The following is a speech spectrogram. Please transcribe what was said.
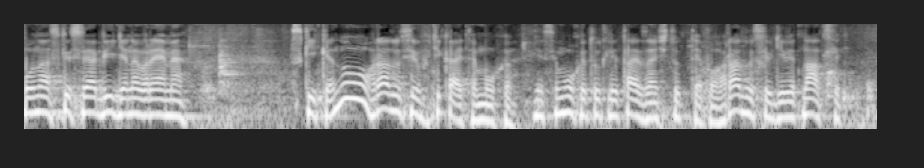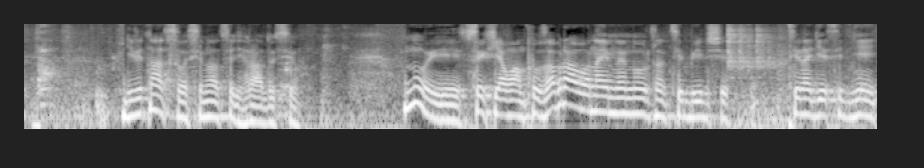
У нас після обіднє время. Скільки? Ну, градусів, тікайте мухи. Якщо мухи тут літають, значить тут тепло. Градусів 19. 19-18 градусів. Ну і цих я лампу забрав, вона їм не нужна, ці більші. Ці на 10 днів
